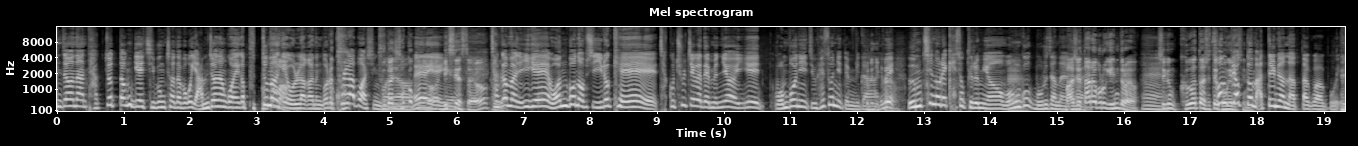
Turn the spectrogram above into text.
얌전한 닭 쫓던 게 지붕 쳐다보고 얌전한 고양이가 부뚜막에 부뚜막. 올라가는 거를 두- 콜라보 하신 두 거예요. 가지 섞었군요. 예, 예, 예. 믹스했어요. 잠깐만요. 이게 원본 없이 이렇게 자꾸 출제가 되면요. 이게 원본이 지금 훼손이 됩니다. 그러니까요. 왜 음치 노래 계속 들으면 원곡 모르잖아요. 맞아요. 따라 부르기 힘들어요. 네. 지금 그것도 하실 때 손뼉도 맞들면 낫다고 하고 이걸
